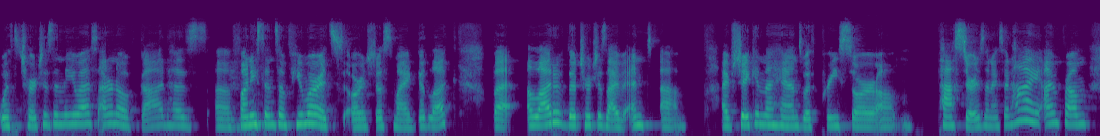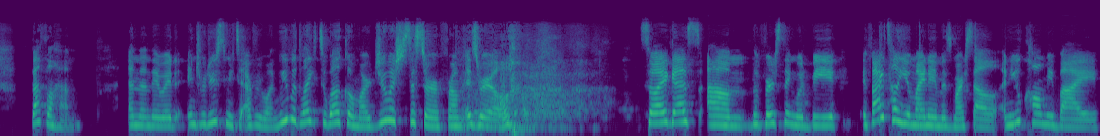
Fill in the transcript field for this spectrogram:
with churches in the U.S. I don't know if God has a funny sense of humor, it's or it's just my good luck, but a lot of the churches I've ent- um, I've shaken the hands with priests or um, pastors, and I said, "Hi, I'm from Bethlehem." and then they would introduce me to everyone. We would like to welcome our Jewish sister from Israel. so I guess um, the first thing would be if I tell you my name is Marcel and you call me by,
